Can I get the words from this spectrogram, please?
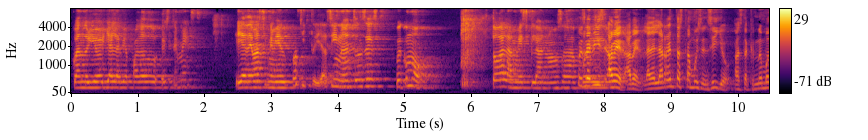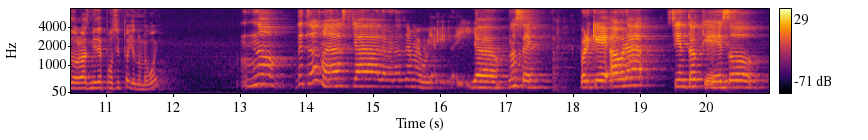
cuando yo ya le había pagado este mes. Y además tiene mi depósito y así, ¿no? Entonces fue como toda la mezcla, ¿no? O sea, Pues fue- le dices, a ver, a ver, la de la renta está muy sencillo. Hasta que no me devuelvas mi depósito, yo no me voy. No, de todas maneras, ya la verdad ya me voy a ir de ahí, ya no sé, porque ahora siento que eso,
